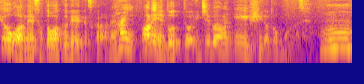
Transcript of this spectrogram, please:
今日はね外枠デーですからね、はい、彼にとっては一番いい日だと思うんですよ、うん、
